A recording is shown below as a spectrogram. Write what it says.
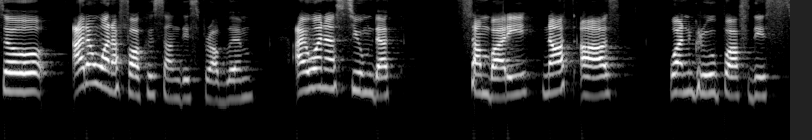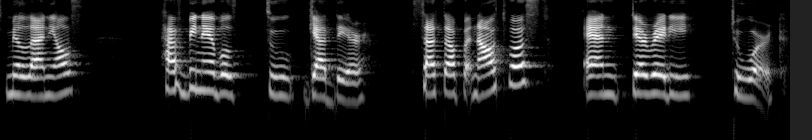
So I don't want to focus on this problem. I want to assume that somebody, not us, one group of these millennials, have been able to get there, set up an outpost, and they're ready to work.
